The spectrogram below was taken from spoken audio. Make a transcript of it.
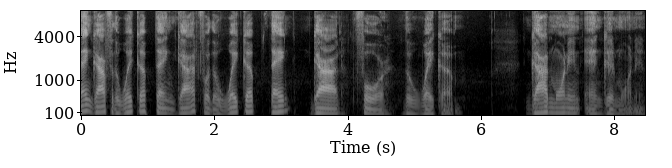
Thank God for the wake up. Thank God for the wake up. Thank God for the wake up. God morning and good morning.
